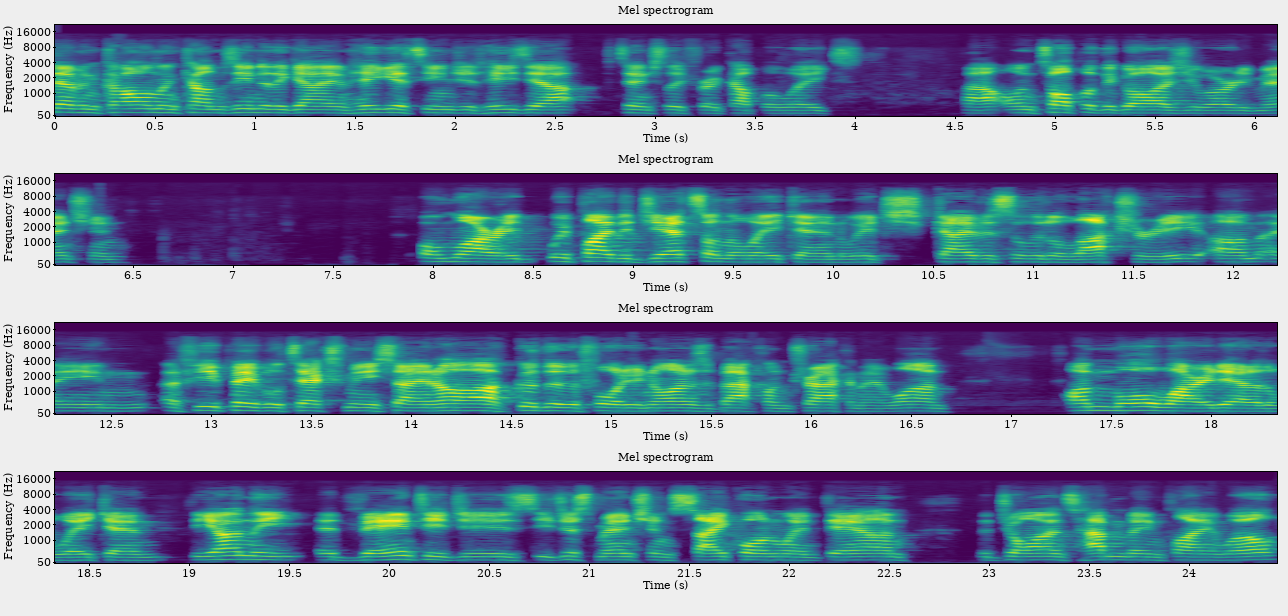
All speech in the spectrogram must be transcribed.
Tevin Coleman comes into the game. He gets injured. He's out potentially for a couple of weeks. Uh, on top of the guys you already mentioned, I'm worried. We played the Jets on the weekend, which gave us a little luxury. I mean, a few people text me saying, oh, good that the 49ers are back on track and they won. I'm more worried out of the weekend. The only advantage is you just mentioned Saquon went down. The Giants haven't been playing well.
